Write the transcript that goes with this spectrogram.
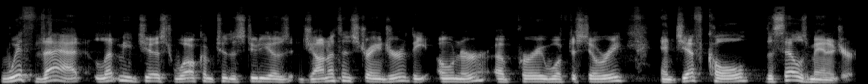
with that, let me just welcome to the studios Jonathan Stranger, the owner of Prairie Wolf Distillery, and Jeff Cole, the sales manager.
